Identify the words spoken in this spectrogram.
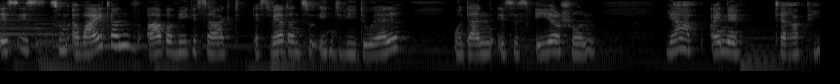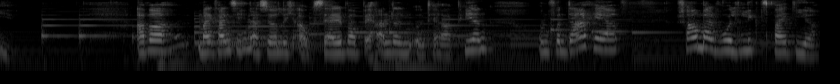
es ist zum Erweitern, aber wie gesagt, es wäre dann zu individuell und dann ist es eher schon ja, eine Therapie. Aber man kann sich natürlich auch selber behandeln und therapieren und von daher schau mal, wo liegt es bei dir?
